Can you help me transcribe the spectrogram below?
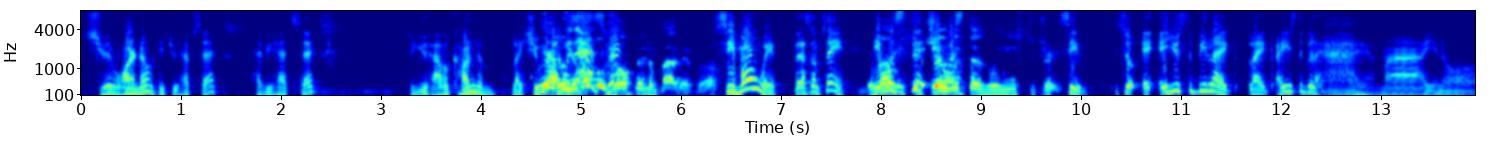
she would want to know, did you have sex? Have you had sex? Do you have a condom? Like she would yeah, always ask. Was right? open about it, bro. See, way, but that's what I'm saying. Your it was still, it was with us when you used to drink. See, so it, it used to be like like I used to be like ah ma you know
